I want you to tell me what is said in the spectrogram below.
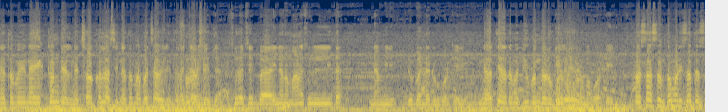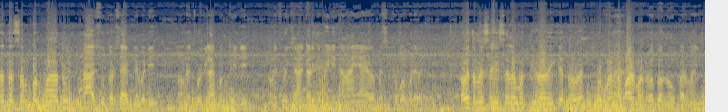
ને તમે એના એક ટંડેલ ને છ ખલાસીને તમે બચાવી લીધા સુરક્ષિત. સુરક્ષિત એના માણસોને લઈ લીધા. ને બંદર ઉપર કરી ને અત્યારે તમે દીવ બંદર ઉપર કરી પ્રશાસન તમારી સાથે સતત સંપર્કમાં હતું? હા શુકર સાહેબ ને બધી અમને થોડીક લાગવગ થઈ હતી. અમને થોડીક જાણકારી તો મળી ને અહીંયા આવ્યા પછી ખબર પડે હવે તમે સહી સલામત દીવ આવી ગયા તો હવે ભગવાનના પાડમાં રહો. ઉપારમાં ઉપર માંગી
